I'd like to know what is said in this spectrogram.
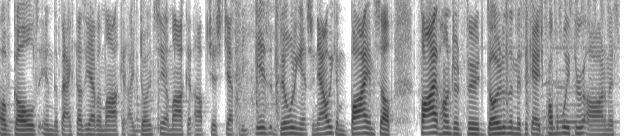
of gold in the bank. Does he have a market? I don't see a market up just yet, but he is building it. So now he can buy himself 500 food, go to the Mythic Age, probably through Artemis.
